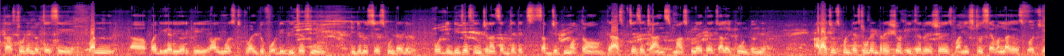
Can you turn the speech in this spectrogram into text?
ఒక స్టూడెంట్ వచ్చేసి వన్ పర్టికులర్ ఇయర్కి ఆల్మోస్ట్ ట్వెల్వ్ టు ఫోర్టీన్ టీచర్స్ని ఇంట్రడ్యూస్ చేసుకుంటాడు. ఫోర్టీన్ టీచర్స్ నుంచి నా సబ్జెక్ట్ సబ్జెక్ట్ మొత్తం గ్రాస్ప్ చేసే ఛాన్స్ మా స్కూల్ అయితే చాలా ఎక్కువ ఉంటుంది. అలా చూసుకుంటే student ratio teacher ratio is one is to seven లాగా వేసుకోవచ్చు.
